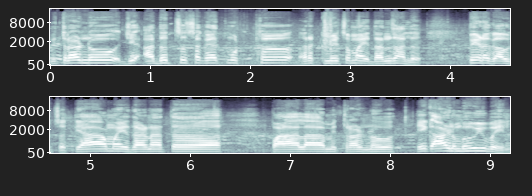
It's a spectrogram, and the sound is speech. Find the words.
मित्रांनो जे आदतचं सगळ्यात मोठं रकमेचं मैदान झालं पेडगावचं त्या मैदानात पळाला मित्रांनो एक अनुभवी बैल.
